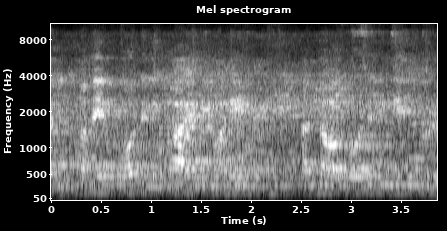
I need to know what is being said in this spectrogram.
विद्महे कोटिलिङ्गाय धीमहि तन्नो कोटिलिङ्गेश्वर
